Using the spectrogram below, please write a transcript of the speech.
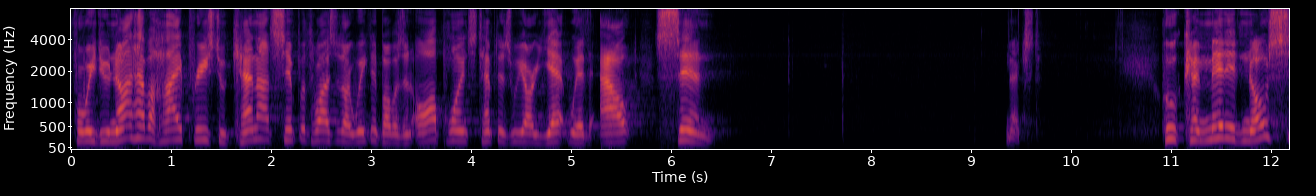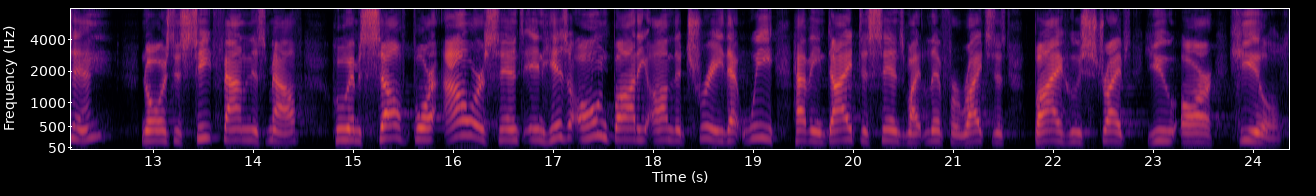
For we do not have a high priest who cannot sympathize with our weakness, but was in all points tempted as we are, yet without sin. Next. Who committed no sin, nor was deceit found in his mouth, who himself bore our sins in his own body on the tree, that we, having died to sins, might live for righteousness, by whose stripes you are healed.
